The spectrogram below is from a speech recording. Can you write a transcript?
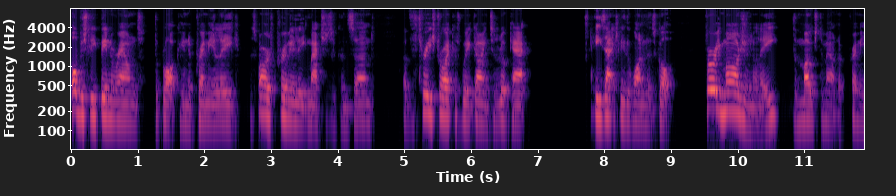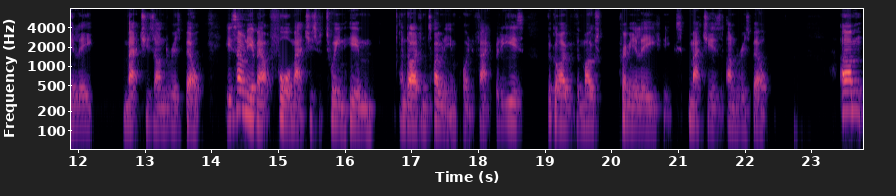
Obviously, been around the block in the Premier League. As far as Premier League matches are concerned, of the three strikers we're going to look at, he's actually the one that's got very marginally the most amount of Premier League matches under his belt. It's only about four matches between him and Ivan Toney, in point of fact, but he is the guy with the most Premier League matches under his belt. Um,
